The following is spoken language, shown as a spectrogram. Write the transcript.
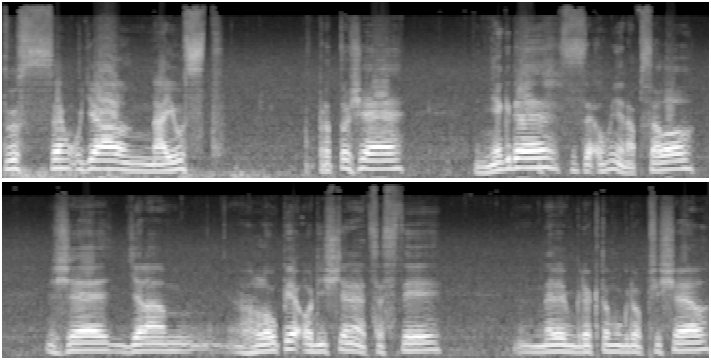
tu jsem udělal na just, protože někde se o mě napsalo, že dělám hloupě odjištěné cesty, nevím, kde k tomu kdo přišel,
